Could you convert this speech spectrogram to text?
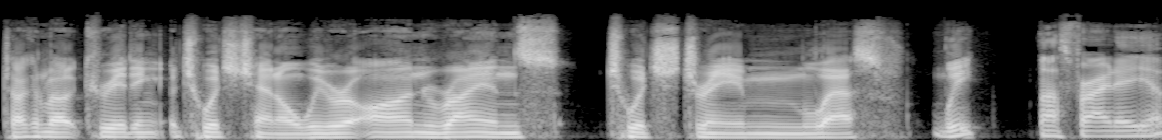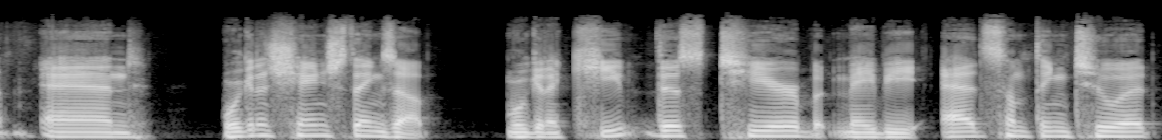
Talking about creating a Twitch channel. We were on Ryan's Twitch stream last week Last Friday, yep. and we're going to change things up. We're going to keep this tier, but maybe add something to it.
